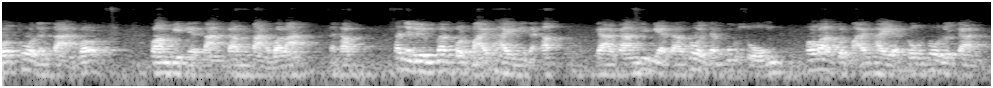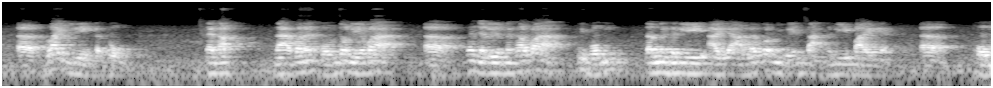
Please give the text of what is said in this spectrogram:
ลดโทษต่างๆ เพราะความผิดเนี่ยต่างกรรมต่างวาระนะครับท่านอย่าลืมว่ากฎหมายไทยนี่นะครับการการที่มีอัตราโทษจำคุกสูง เพราะว่ากฎหมายไทยลงโทษโดยการไล่เรียงกระทงนะครับนะเพราะนั้นผมต้องเรียนว่าท่านอย่าลืมนะครับว่าที่ผมดำเนินคดีอาญาแล้วก็มีเห็นสั่งคดีไปเนี่ยผม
